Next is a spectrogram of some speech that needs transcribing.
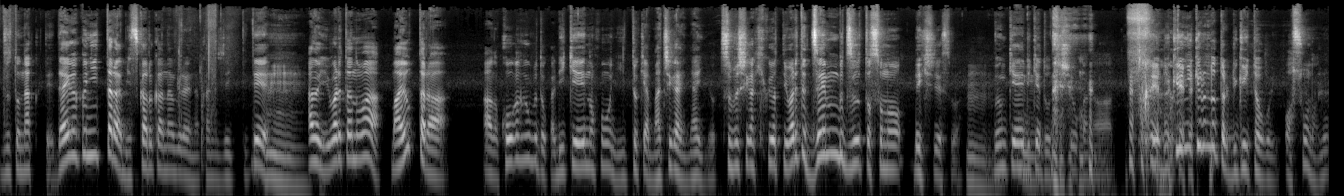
ずっとなくて、大学に行ったら見つかるかなぐらいな感じで行ってて、うんあの、言われたのは、迷ったら、あの、工学部とか理系の方に行っときゃ間違いないよ。潰しが効くよって言われて、全部ずっとその歴史ですわ。うん文系、理系どっちしようかな。え理系に行けるんだったら理系行った方がいい。あ、そうなの？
